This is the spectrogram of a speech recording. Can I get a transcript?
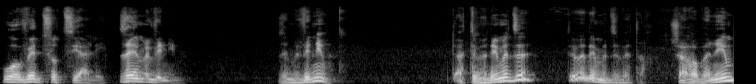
הוא עובד סוציאלי. זה הם מבינים. זה הם מבינים. אתם יודעים את זה? אתם יודעים את זה בטח. שהרבנים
